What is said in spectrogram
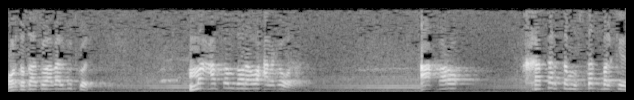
Horta taasi waa abaalgudkooda ma cabsan doonaan waxaa laga wadaa. Aakharo khatarta mustaqbalkee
